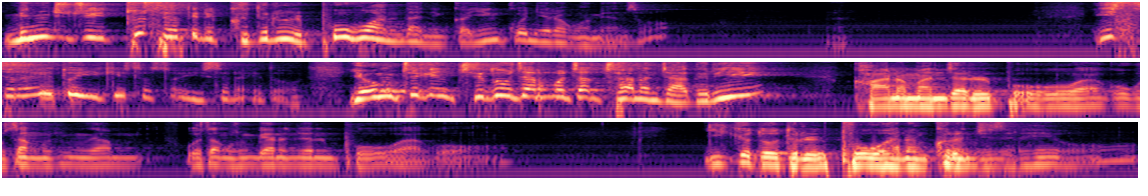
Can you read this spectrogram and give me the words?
민주주의 투사들이 그들을 보호한다니까 인권이라고 하면서 이스라엘도 이게 있었어요 이스라엘도. 영적인 지도자라고 자처하는 자들이 가늠한 자를 보호하고 우상숭배, 우상숭배하는 자를 보호하고 이교도들을 보호하는 그런 짓을 해요.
